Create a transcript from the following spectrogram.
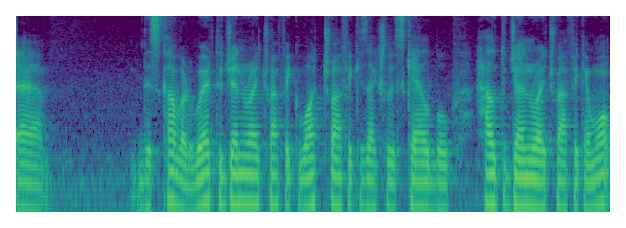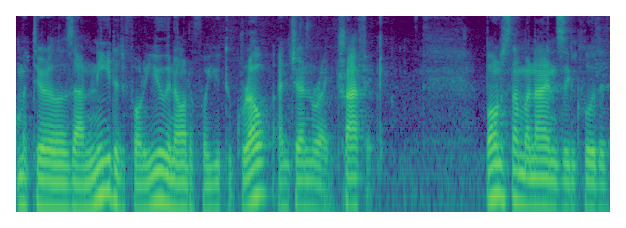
uh, discover where to generate traffic, what traffic is actually scalable, how to generate traffic and what materials are needed for you in order for you to grow and generate traffic. Bonus number 9 is included.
